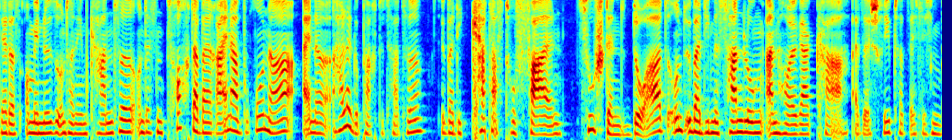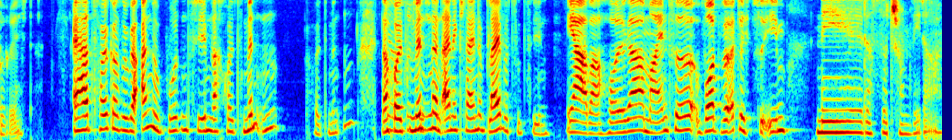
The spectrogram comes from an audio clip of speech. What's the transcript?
der das ominöse Unternehmen kannte und dessen Tochter bei Rainer Brunner eine Halle gepachtet hatte, über die katastrophalen Zustände dort und über die Misshandlungen an Holger K. Also er schrieb tatsächlich einen Bericht. Er hat Holger sogar angeboten, zu ihm nach Holzminden, Holzminden? Nach ja, Holzminden in eine kleine Bleibe zu ziehen. Ja, aber Holger meinte wortwörtlich zu ihm, nee, das wird schon wieder.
